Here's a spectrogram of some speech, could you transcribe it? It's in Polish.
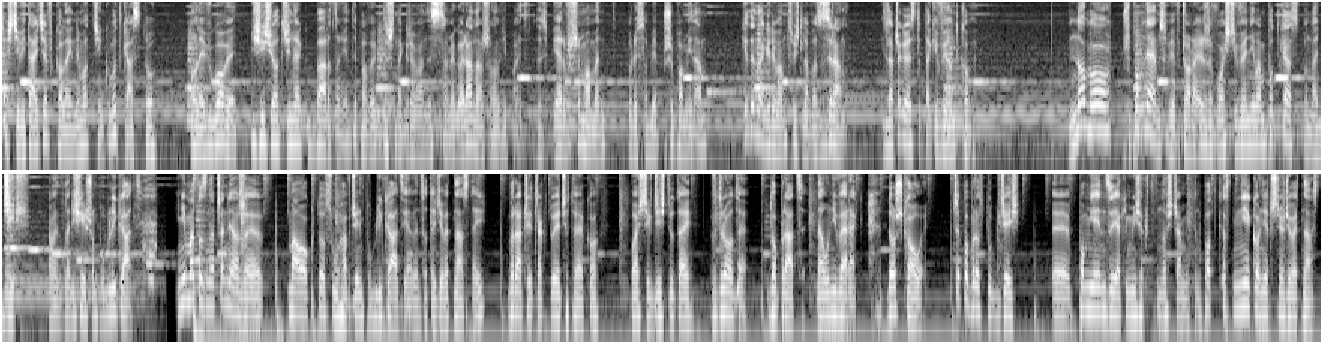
Cześć witajcie w kolejnym odcinku podcastu Olej w głowie. Dzisiejszy odcinek bardzo nietypowy, gdyż nagrywany z samego rana, szanowni państwo. To jest pierwszy moment, który sobie przypominam, kiedy nagrywam coś dla was z rana. I dlaczego jest to takie wyjątkowe? No bo przypomniałem sobie wczoraj, że właściwie nie mam podcastu na dziś, a więc na dzisiejszą publikację. I nie ma to znaczenia, że mało kto słucha w dzień publikacji, a więc o tej 19, bo raczej traktujecie to jako właśnie gdzieś tutaj w drodze do pracy, na uniwerek, do szkoły, czy po prostu gdzieś y, pomiędzy jakimiś aktywnościami ten podcast, niekoniecznie o 19.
